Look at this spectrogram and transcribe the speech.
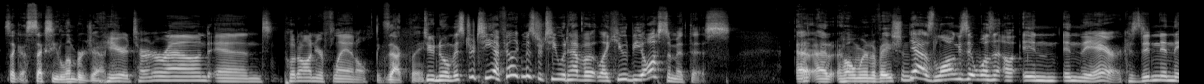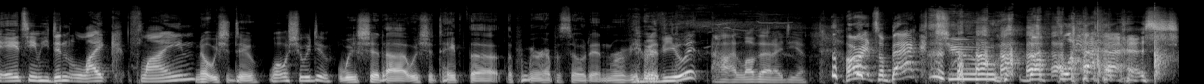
it's like a sexy lumberjack. Here, turn around and put on your flannel. Exactly. Dude, no, Mr. T. I feel like Mr. T would have a like he would be awesome at this. At, at home renovation. Yeah, as long as it wasn't uh, in in the air. Because didn't in the A team he didn't like flying. You know what we should do? What should we do? We should uh, we should tape the the premiere episode and review, it. Review it? Ah, I love that idea. All right, so back to the Flash.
